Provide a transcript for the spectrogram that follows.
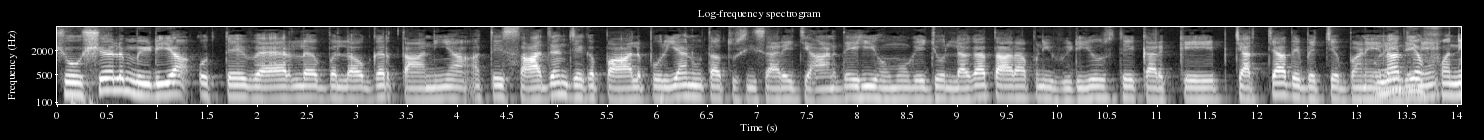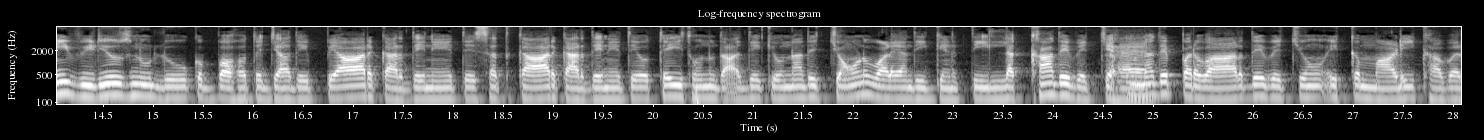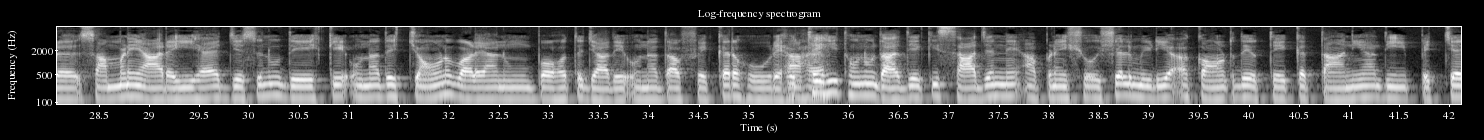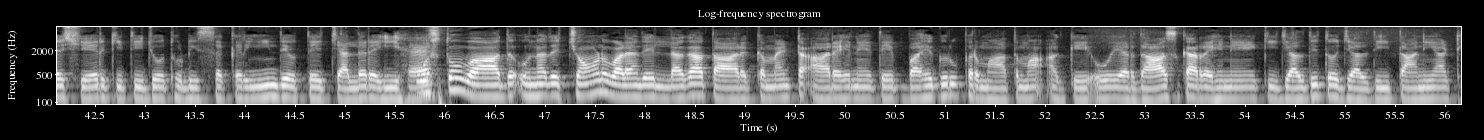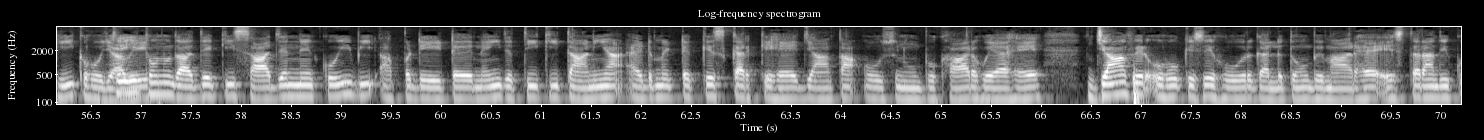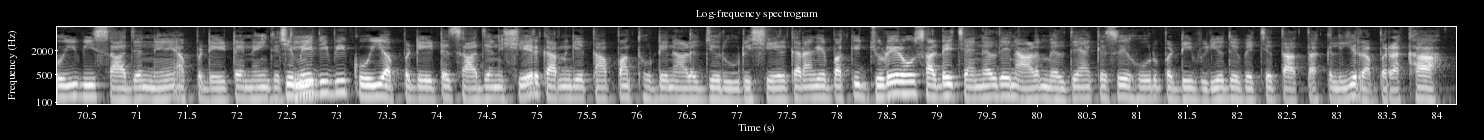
Social media ਉੱਤੇ viral blogger Tania ਅਤੇ ਸਾਜਨ ਜਗਪਾਲ ਪੁਰੀਆ ਨੂੰ ਤਾਂ ਤੁਸੀਂ ਸਾਰੇ ਜਾਣਦੇ ਹੀ ਹੋਵੋਗੇ ਜੋ ਲਗਾਤਾਰ ਆਪਣੀ ਵੀਡੀਓਜ਼ ਦੇ ਕਰਕੇ ਚਰਚਾ ਦੇ ਵਿੱਚ ਬਣੇ ਰਹਿੰਦੇ ਨੇ। ਉਹਨਾਂ ਦੀਆਂ ਫਨੀ ਵੀਡੀਓਜ਼ ਨੂੰ ਲੋਕ ਬਹੁਤ ਜ਼ਿਆਦਾ ਪਿਆਰ ਕਰਦੇ ਨੇ ਤੇ ਸਤਿਕਾਰ ਕਰਦੇ ਨੇ ਤੇ ਉੱਥੇ ਹੀ ਤੁਹਾਨੂੰ ਦੱਸ ਦੇ ਕਿ ਉਹਨਾਂ ਦੇ ਚਾਹਣ ਵਾਲਿਆਂ ਦੀ ਗਿਣਤੀ ਲੱਖਾਂ ਦੇ ਵਿੱਚ ਹੈ। ਉਹਨਾਂ ਦੇ ਪਰਿਵਾਰ ਦੇ ਵਿੱਚੋਂ ਇੱਕ ਮਾੜੀ ਖਬਰ ਸਾਹਮਣੇ ਆ ਰਹੀ ਹੈ ਜਿਸ ਨੂੰ ਦੇਖ ਕੇ ਉਹਨਾਂ ਦੇ ਚਾਹਣ ਵਾਲਿਆਂ ਨੂੰ ਬਹੁਤ ਜ਼ਿਆਦਾ ਉਹਨਾਂ ਦਾ ਫਿਕਰ ਹੋ ਰਿਹਾ ਹੈ ਉੱਥੇ ਹੀ। ਤੁਹਾਨੂੰ ਦੱਸ ਦਈਏ ਕਿ ਸਾਜਨ ਨੇ ਆਪਣੇ ਸੋਸ਼ਲ ਮੀਡੀਆ ਅਕਾਊਂਟ ਦੇ ਉੱਤੇ ਇੱਕ ਤਾਨੀਆ ਦੀ ਪਿਕਚਰ ਸ਼ੇਅਰ ਕੀਤੀ ਜੋ ਤੁਹਾਡੀ ਸਕਰੀਨ ਦੇ ਉੱਤੇ ਚੱਲ ਰਹੀ ਹੈ। ਉਸ ਤੋਂ ਬਾਅਦ ਉਹਨਾਂ ਦੇ ਚਾਹਣ ਵਾਲਿਆਂ ਦੇ ਲਗਾਤਾਰ ਕਮੈਂਟ ਆ ਰਹੇ ਨੇ ਤੇ ਵਾਹਿਗੁਰੂ ਪਰਮਾਤਮਾ ਅੱਗੇ ਉਹ ਅਰਦਾਸ ਕਰ ਰਹੇ ਨੇ ਕਿ ਜਲਦੀ ਤੋਂ ਜਲਦੀ ਤਾਨੀਆ ਠੀਕ ਹੋ ਜਾਵੇ। ਤੁਹਾਨੂੰ ਦੱਸ ਦੇ ਕਿ ਸਾਜਨ ਨੇ ਕੋਈ ਵੀ ਅਪਡੇਟ ਨਹੀਂ ਦਿੱਤੀ ਕਿ ਤਾਨੀਆ ਐਡਮਿਟ ਕਿਸ ਕਰਕੇ ਹੈ ਜਾਂ ਤਾਂ ਉਸ ਨੂੰ ਬੁਖਾਰ ਹੋਇਆ ਹੈ ਜਾਂ ਫਿਰ ਉਹ ਕਿਸੇ ਹੋਰ ਗੱਲ ਤੋਂ ਬਿਮਾਰ ਹੈ। ਇਸ ਤਰ੍ਹਾਂ ਦੀ ਕੋਈ ਵੀ ਸਾਜਨ ਨੇ ਅਪਡੇਟ ਨਹੀਂ ਦਿੱਤੀ। ਜਿਵੇਂ ਦੀ ਵੀ ਕੋਈ ਅਪਡੇਟ ਸਾਜਨ ਸ਼ੇਅਰ ਕਰਨਗੇ ਤਾਂ ਆਪਾਂ ਤੁਹਾਡੇ ਨਾਲ ਜ਼ਰੂਰ ਸ਼ੇਅਰ ਕਰਾਂਗੇ। ਬਾਕੀ ਜੁੜੇ ਰਹੋ ਸਾਡੇ ਚੈਨਲ ਦੇ ਨਾਲ। ਮਿਲਦੇ ਹਾਂ ਕਿਸੇ ਹੋਰ ਵੱਡੀ ਵੀਡੀਓ ਦੇ ਵਿੱਚ। ਤਦ ਤੱਕ ਲਈ ਰੱਬ ਰੱਖਾ।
